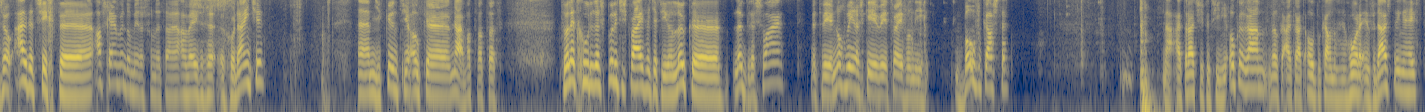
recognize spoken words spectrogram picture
zo uit het zicht eh, afschermen door middel van het eh, aanwezige gordijntje. Ehm, je kunt je ook eh, nou, wat, wat, wat toiletgoederen, spulletjes kwijt. Want je hebt hier een leuk, eh, leuk dressoir. Met weer nog weer eens een keer weer twee van die bovenkasten. Nou, uiteraard, je kunt zien hier ook een raam, welke uiteraard open kan, horen en verduisteringen heeft.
